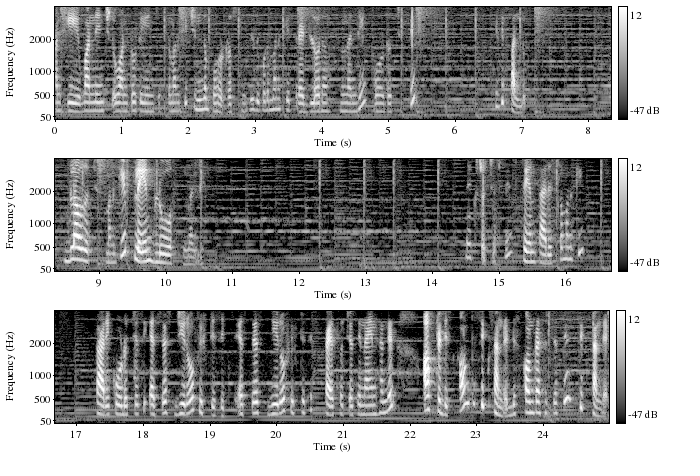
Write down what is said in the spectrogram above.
మనకి one inch one to two inches మనకి చిన్న బార్డర్ వస్తుంది. ఇది కూడా మనకి థ్రెడ్లోనే వస్తుందండి. బార్డర్ వచ్చేసి ఇది పళ్ళు. బ్లౌజ్ వచ్చేసి మనకి ప్లెయిన్ బ్లూ వస్తుందండి. నెక్స్ట్ వచ్చేసి సేమ్ శారీస్లో మనకి శారీ కోడ్ వచ్చేసి SS zero fifty six. SS zero fifty six price వచ్చేసి nine hundred. After discount six hundred. Discount price వచ్చేసి సిక్స్ హండ్రెడ్.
